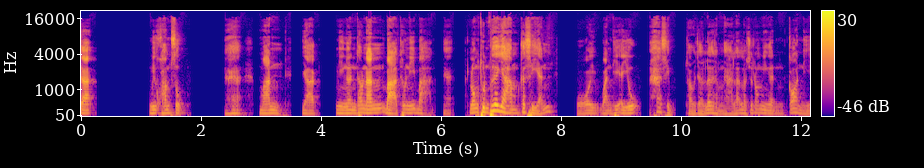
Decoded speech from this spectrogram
จะมีความสุขนะฮะมันอยากมีเงินเท่านั้นบาทเท่านี้บาทนะลงทุนเพื่อยามเกษียณโอ้ยวันที่อายุห้าสิบเราจะเลิกทำงานแล้ว เราจะต้องมีเงินก้อนนี้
